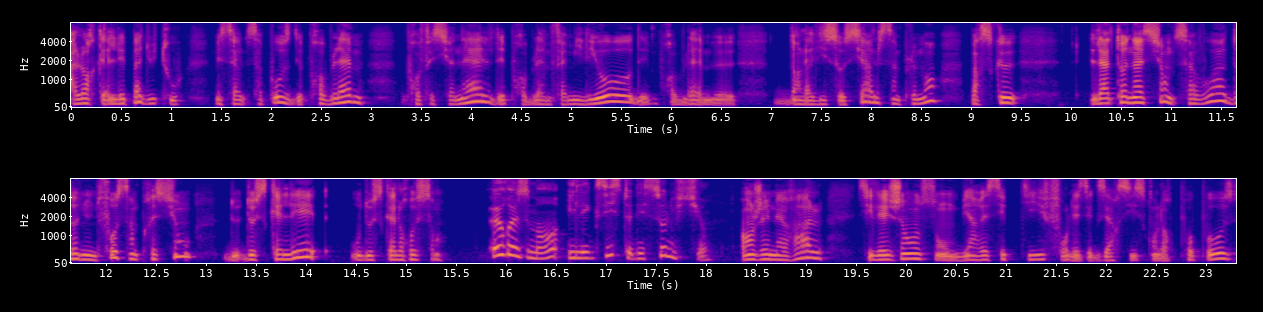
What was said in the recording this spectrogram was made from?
alors qu'elle l'est pas du tout. Mais ça, pose des problèmes professionnels, des problèmes familiaux, des problèmes euh, dans la vie sociale simplement, parce que l'intonation de sa voix donne une fausse impression de ce qu'elle est ou de ce qu'elle ressent. Heureusement, il existe des solutions. En général, si les gens sont bien réceptifs, font les exercices qu'on leur propose,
